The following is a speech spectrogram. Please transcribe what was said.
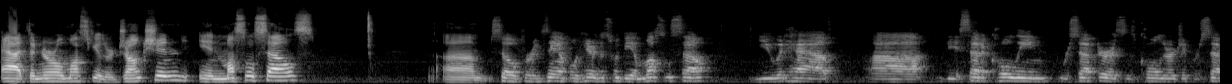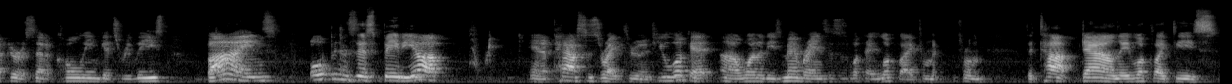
at the neuromuscular junction in muscle cells. Um, so, for example, here this would be a muscle cell you would have uh, the acetylcholine receptor as a cholinergic receptor. Acetylcholine gets released, binds, opens this baby up, and it passes right through. If you look at uh, one of these membranes, this is what they look like from from the top down. They look like these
